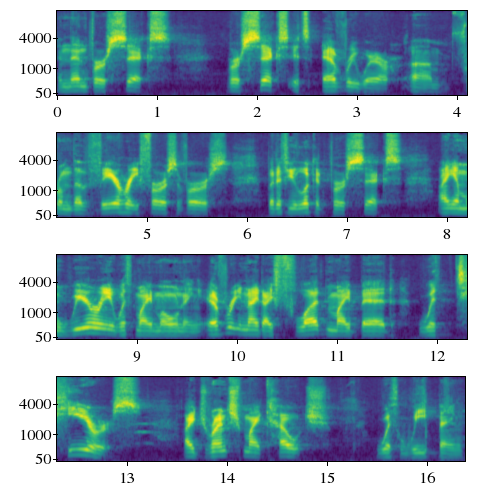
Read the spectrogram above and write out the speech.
And then verse 6. Verse 6, it's everywhere um, from the very first verse. But if you look at verse 6, I am weary with my moaning. Every night I flood my bed with tears. I drench my couch with weeping.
